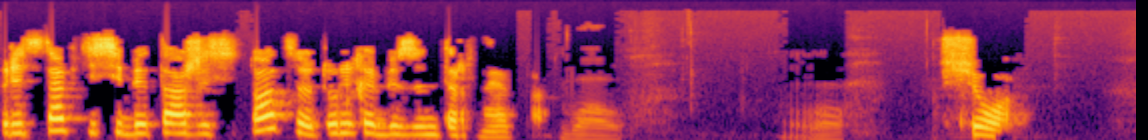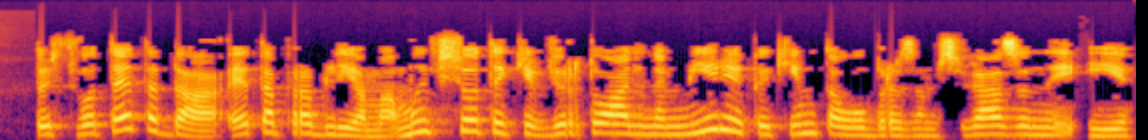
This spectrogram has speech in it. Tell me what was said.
Представьте себе та же ситуация, только без интернета. Вау. Все. То есть вот это да, это проблема. Мы все-таки в виртуальном мире каким-то образом связаны и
